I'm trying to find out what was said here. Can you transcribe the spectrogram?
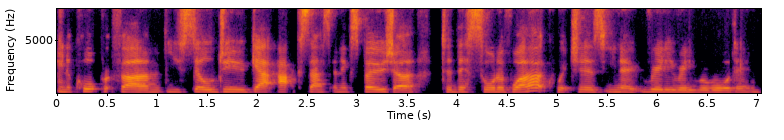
in a corporate firm, you still do get access and exposure to this sort of work, which is, you know, really, really rewarding.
